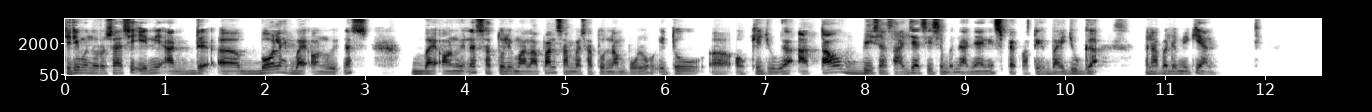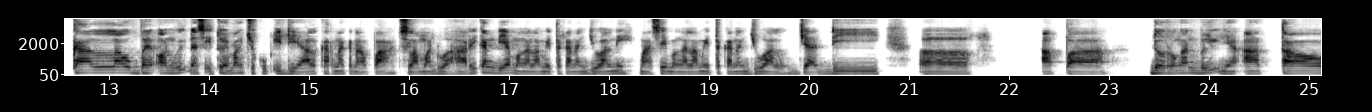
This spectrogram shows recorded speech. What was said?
jadi menurut saya sih ini ada uh, boleh buy on weakness, buy on weakness 158 sampai 160 itu uh, oke okay juga atau bisa saja sih sebenarnya ini spekulatif buy juga. Kenapa demikian? Kalau buy on weakness itu memang cukup ideal karena kenapa? Selama dua hari kan dia mengalami tekanan jual nih, masih mengalami tekanan jual. Jadi uh, apa dorongan belinya atau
